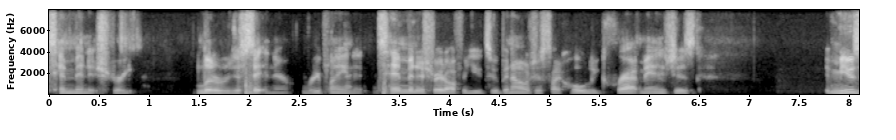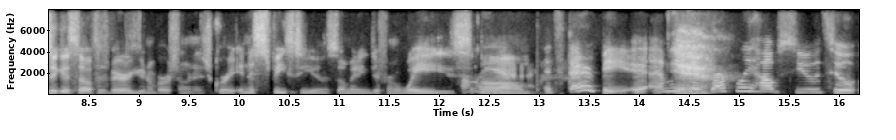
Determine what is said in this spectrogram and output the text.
10 minutes straight. Literally just sitting there replaying it 10 minutes straight off of YouTube. And I was just like, holy crap, man. It's just music itself is very universal and it's great. And it speaks to you in so many different ways. Oh, yeah. Um, it's therapy. I mean, yeah. it definitely helps you to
